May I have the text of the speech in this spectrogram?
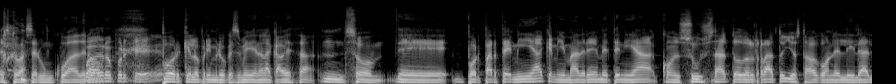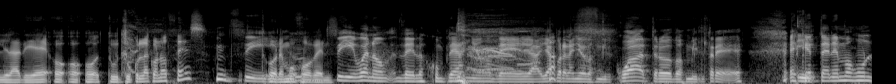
Esto va a ser un cuadro. ¿Cuadro por qué? Porque lo primero que se me viene a la cabeza mm, son, eh, por parte mía, que mi madre me tenía con Susa todo el rato y yo estaba con el Lilar Lilarie. O, o, o. ¿Tú, ¿Tú la conoces? Sí. ¿O eres muy joven? Sí, bueno, de los cumpleaños de allá por el año 2004, 2003. Es Y- que tenemos un...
